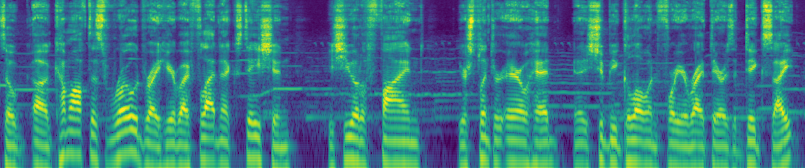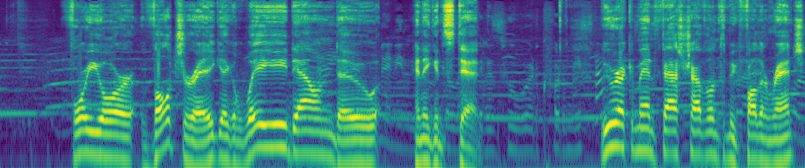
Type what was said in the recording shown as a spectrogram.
so uh, come off this road right here by Flatneck Station. You should be able to find your Splinter Arrowhead, and it should be glowing for you right there as a dig site. For your Vulture Egg, go way down to Hennigan's Stead. We recommend fast traveling to MacFarlane Ranch,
